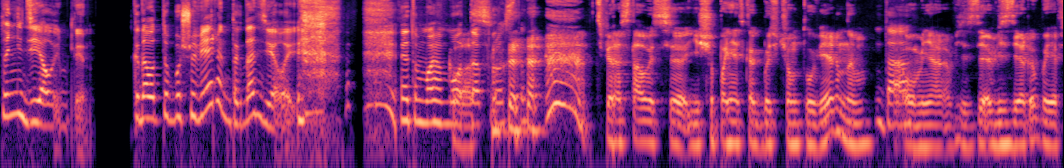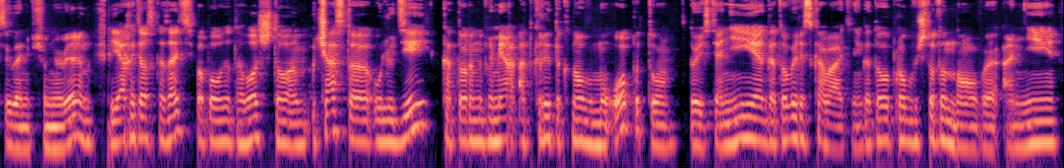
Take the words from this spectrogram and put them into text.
то не делай, блин. Когда вот ты будешь уверен, тогда делай. Это моя Класс. просто. Теперь осталось э, еще понять, как быть в чем-то уверенным. Да. У меня везде, везде рыба, я всегда ни в чем не уверен. Я хотел сказать по поводу того, что часто у людей, которые, например, открыты к новому опыту, то есть они готовы рисковать, они готовы пробовать что-то новое, они,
